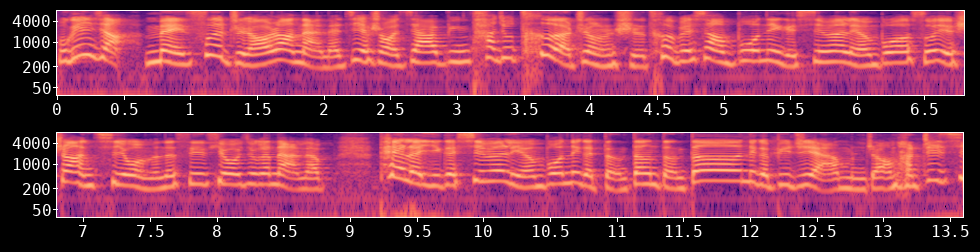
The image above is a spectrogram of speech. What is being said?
我跟你讲，每次只要让奶奶介绍嘉宾，她就特正式，特别像播那个新闻联播。所以上期我们的 CTO 就跟奶奶配了一个新闻联播那个噔噔噔噔那个 BGM，你知道吗？这期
